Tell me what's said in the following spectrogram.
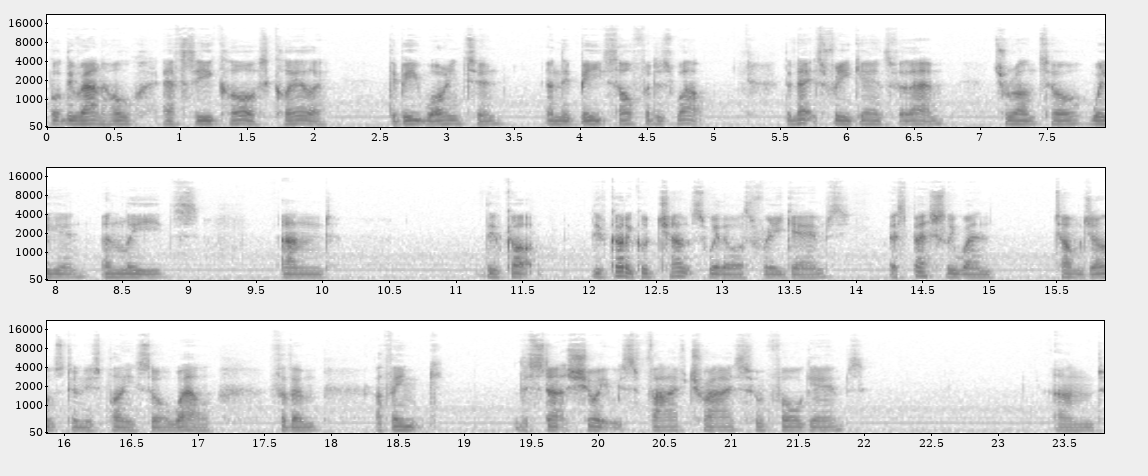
But they ran Hull FC close, clearly. They beat Warrington, and they beat Salford as well. The next three games for them Toronto, Wigan, and Leeds, and they've got they've got a good chance with those three games, especially when Tom Johnstone is playing so well for them. I think the stats show it was five tries from four games, and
